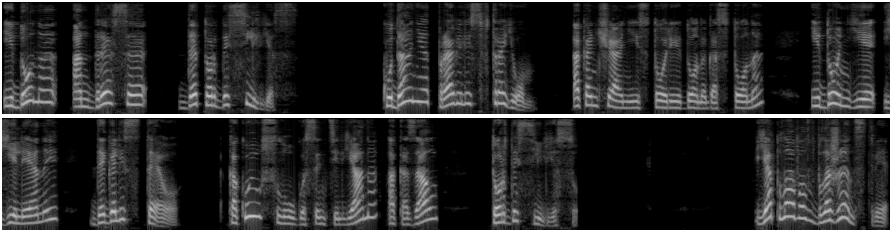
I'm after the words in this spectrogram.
и Дона Андреса де Тордесильес, куда они отправились втроем. Окончание истории Дона Гастона и Донье Елены де Галистео, какую услугу Сантильяна оказал Тордесильесу. Я плавал в блаженстве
